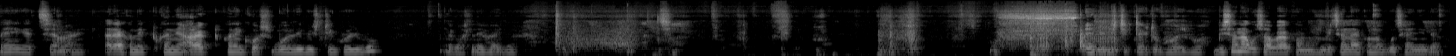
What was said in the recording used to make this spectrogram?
হয়ে গেছে আমার। আর এখন একটুখানি আর একটুখানি ঘষবো, লিপস্টিক ঘষবো। ঘষলে হয়ে যাবে। এই লিপস্টিকটা একটু ঘষবো। বিছানা গোছাবো এখন, বিছানা এখনও গোছাইনি, দেখো।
